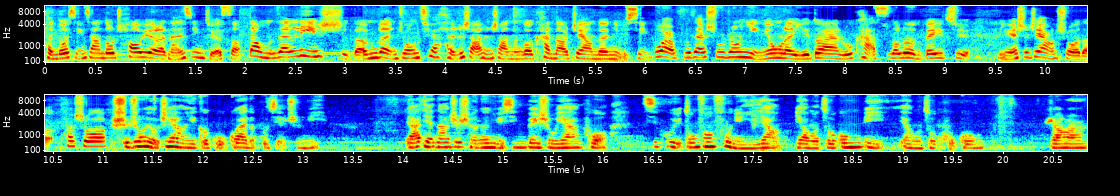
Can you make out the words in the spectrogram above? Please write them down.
很多形象都超越了男性角色，但我们在历史的文本中却很少很少能够看到这样的女性。沃尔夫在书中引用了一段卢卡斯的《论悲剧》，里面是这样说的：“他说，始终有这样一个古怪的不解之谜：雅典娜之城的女性备受压迫，几乎与东方妇女一样，要么做工婢，要么做苦工。”然而，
